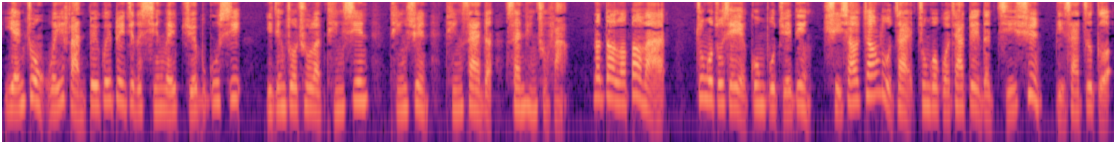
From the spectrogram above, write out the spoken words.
严重违反队规队纪的行为绝不姑息，已经做出了停薪、停训、停赛的三停处罚。那到了傍晚。中国足协也公布决定，取消张璐在中国国家队的集训比赛资格，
